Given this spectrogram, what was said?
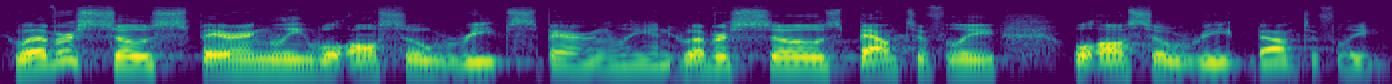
Whoever sows sparingly will also reap sparingly, and whoever sows bountifully will also reap bountifully.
